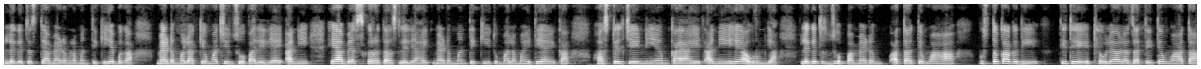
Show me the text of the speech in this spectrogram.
लगेचच त्या मॅडमला म्हणते की हे बघा मॅडम मला केव्हाची झोप आलेली आहे आणि हे अभ्यास करत असलेले आहेत. मॅडम म्हणते की तुम्हाला माहिती आहे का? हॉस्टेलचे नियम काय आहेत आणि हे आवरून घ्या. लगेचच झोपा. मॅडम आता तेव्हा हा पुस्तक अगदी तिथे ठेवल्याला जाते. तेव्हा आता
